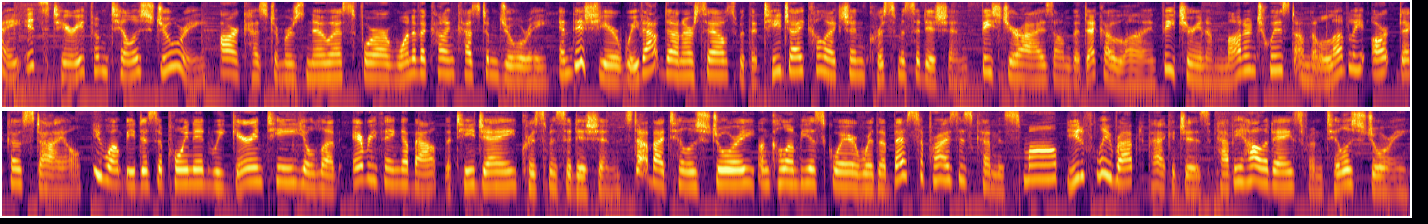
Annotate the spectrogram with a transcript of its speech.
Hi, it's Terry from Tillis Jewelry. Our customers know us for our one of a kind custom jewelry, and this year we've outdone ourselves with the TJ Collection Christmas Edition. Feast your eyes on the Deco line, featuring a modern twist on the lovely Art Deco style. You won't be disappointed. We guarantee you'll love everything about the TJ Christmas Edition. Stop by Tillis Jewelry on Columbia Square, where the best surprises come in small, beautifully wrapped packages. Happy holidays from Tillis Jewelry.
